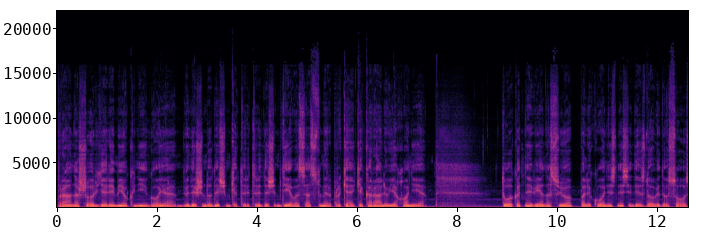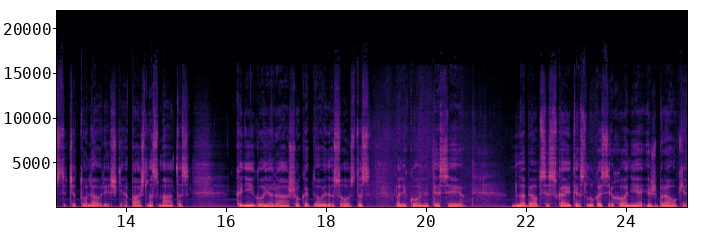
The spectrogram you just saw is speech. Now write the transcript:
Pranašo ir Jeremijo knygoje 22-24-30 Dievas atstumė ir prakeikė karalių Jehoniją, tuo, kad ne vienas su juo palikonis nesidės Davido sostį. Čia toliau reiškia. Paštlas Matas knygoje rašo, kaip Davido sostas palikonių tesėjo. Labiau apsiskaitęs Lukas Jehoniją išbraukė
